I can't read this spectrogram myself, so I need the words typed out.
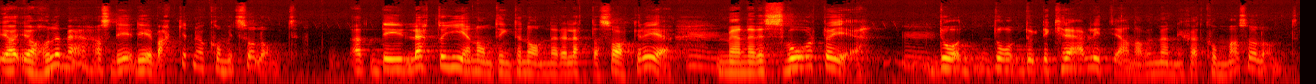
Jag, jag håller med. Alltså det, det är vackert när jag har kommit så långt. Att det är lätt att ge någonting till någon när det är lätta saker att ge. Men när det är svårt att ge, då, då, då, det kräver lite grann av en människa att komma så långt.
